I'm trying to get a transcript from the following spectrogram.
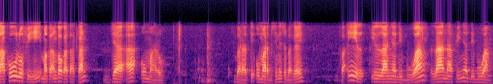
Takulu fihi, maka engkau katakan jaa Umaru. Berarti Umar di sini sebagai fa'il, ilahnya dibuang, la nafinya dibuang.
